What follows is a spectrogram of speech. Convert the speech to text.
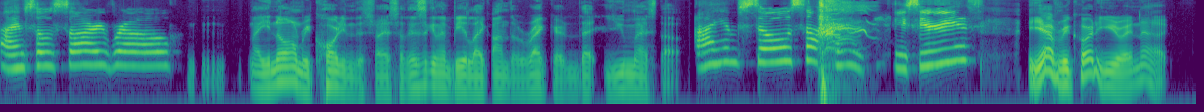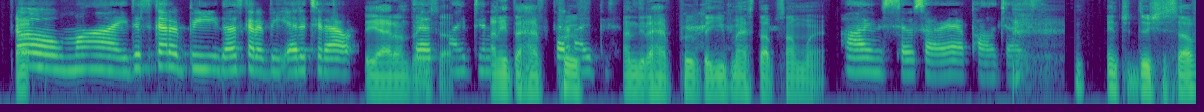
I'm so sorry, bro. Now you know I'm recording this, right? So this is gonna be like on the record that you messed up. I am so sorry. Are you serious? Yeah, I'm recording you right now. Uh, Oh my, this gotta be that's gotta be edited out. Yeah, I don't think so. I didn't. I need to have proof. I, I need to have proof that you messed up somewhere. I'm so sorry. I apologize. Introduce yourself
